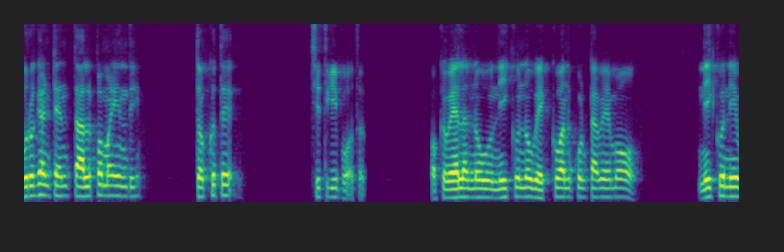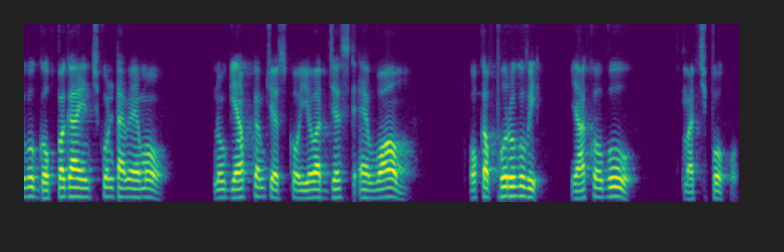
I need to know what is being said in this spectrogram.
పురుగు అంటే ఎంత అల్పమైంది? తొక్కితే చితికిపోతుంది. ఒకవేళ నువ్వు నీకు నువ్వు ఎక్కువ అనుకుంటావేమో నీకు నీవు గొప్పగా ఎంచుకుంటావేమో నువ్వు జ్ఞాపకం చేసుకో you are just a worm ఒక పురుగువి. యాకోబు మర్చిపోకు.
